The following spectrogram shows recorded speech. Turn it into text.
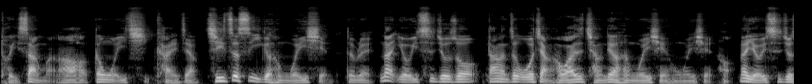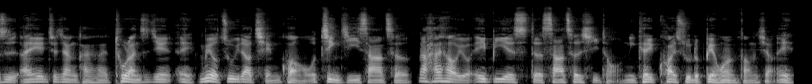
腿上嘛，然后跟我一起开这样。其实这是一个很危险的，对不对？那有一次就是说，当然这我讲我还是强调很危险，很危险哈。那有一次就是哎，就这样开开，突然之间哎，没有注意到前况，我紧。紧急刹车，那还好有 ABS 的刹车系统，你可以快速的变换方向。哎，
